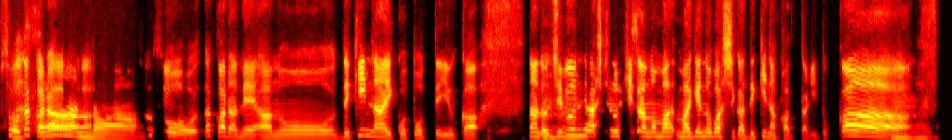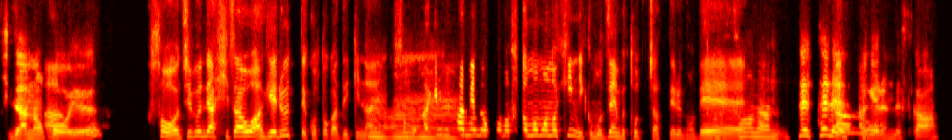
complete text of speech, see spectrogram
そう、だから、そうそうそう、だからね、あのー、できないことっていうか、なんだろう、自分で足の膝の、ま、曲げ伸ばしができなかったりとか、うん、膝のこういう？そう、自分では膝を上げるってことができない。その上げるためのこの太ももの筋肉も全部取っちゃってるので。そうなんで、手で上げるんですか？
